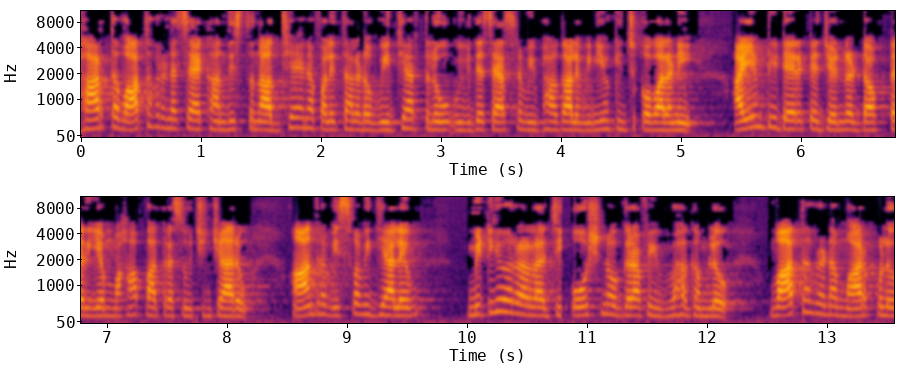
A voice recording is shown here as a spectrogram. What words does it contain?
భారత వాతావరణ శాఖ అందిస్తున్న అధ్యయన ఫలితాలను విద్యార్థులు వివిధ శాస్త్ర విభాగాలు వినియోగించుకోవాలని IMT director general doctor M Mohapatra సూచించారు. ఆంధ్ర విశ్వవిద్యాలయం మిటియోరాలజీ ఓషనోగ్రఫీ విభాగంలో వాతావరణ మార్పులు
